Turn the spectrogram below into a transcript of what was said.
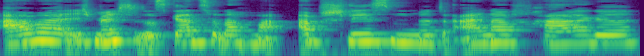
Aber ich möchte das Ganze nochmal abschließen mit einer Frage.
